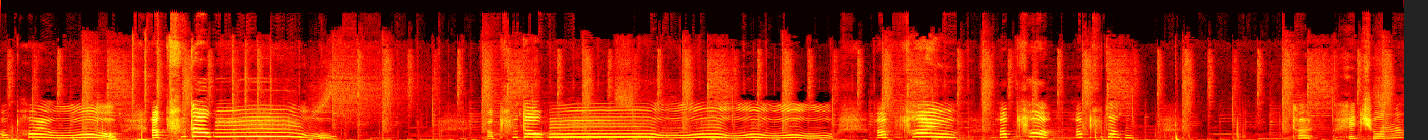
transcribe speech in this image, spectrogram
아파요! 아프다고! 아프다고! 아파요! 아파! 아프다고! 다 해치웠나?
